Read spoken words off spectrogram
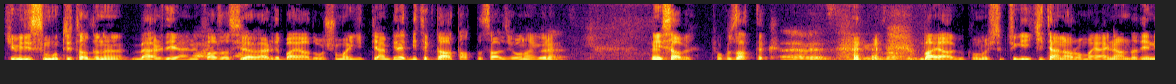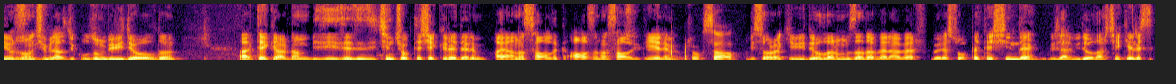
kivili smoothie tadını verdi yani. Fazlasıyla verdi. Bayağı da hoşuma gitti. Yani bir, bir tık daha tatlı sadece ona göre. Evet. Neyse abi çok uzattık. Evet. Bayağı bir konuştuk çünkü iki tane aromayı aynı anda deniyoruz. Onun için birazcık uzun bir video oldu. Ee, Tekrardan bizi izlediğiniz için çok teşekkür ederim. Ayağına sağlık, ağzına sağlık diyelim. Çok sağ ol. Bir sonraki videolarımızda da beraber böyle sohbet eşliğinde güzel videolar çekeriz.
